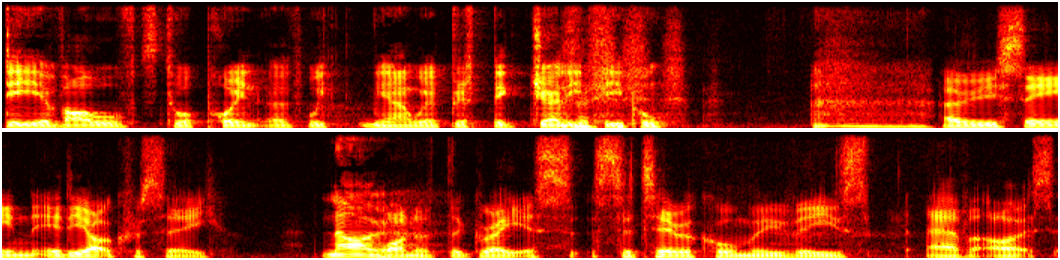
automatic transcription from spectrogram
de-evolved to a point of we you know we're just big jelly people. Have you seen Idiocracy? No. One of the greatest satirical movies ever. Oh, it's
